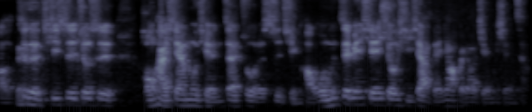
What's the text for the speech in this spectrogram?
好，这个其实就是红海现在目前在做的事情。好，我们这边先休息一下，等一下回到节目现场。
